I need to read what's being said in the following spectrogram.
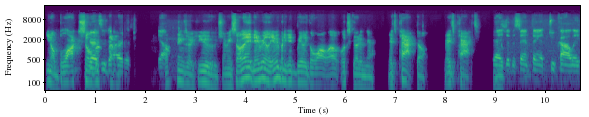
you know, block silver. Yeah. Those things are huge. I mean, so they, they really everybody did really go all out. Looks good in there. It's packed though. It's packed. Yeah, he did the same thing at Ducali.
